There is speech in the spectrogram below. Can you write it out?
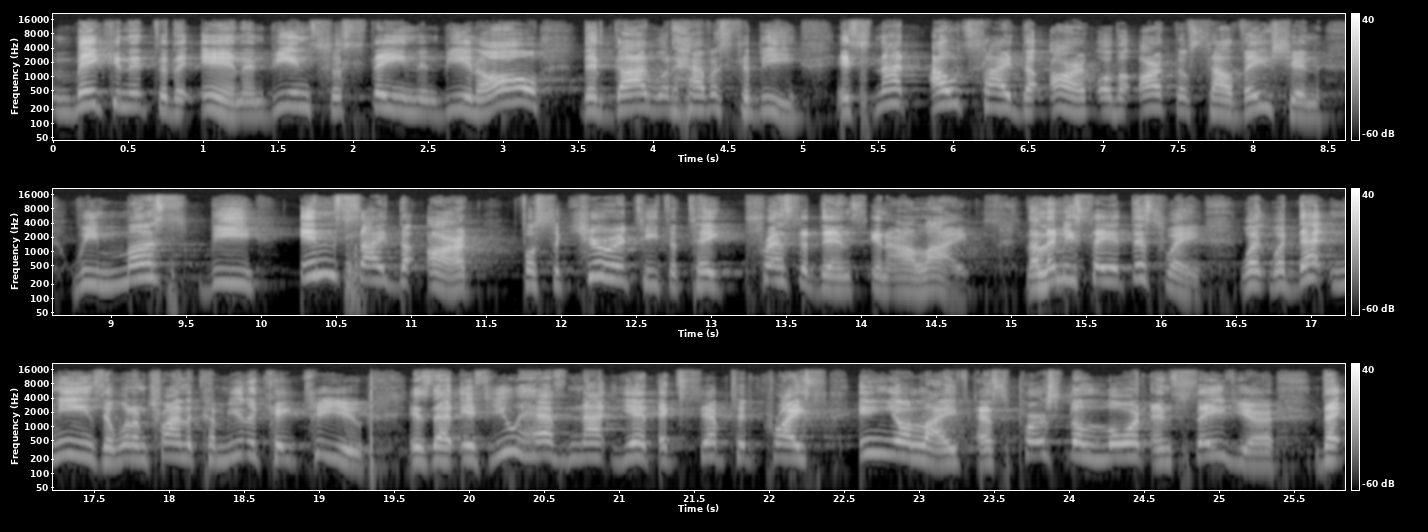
making it to the end and being sustained and being all that God would have us to be, it's not outside the ark or the ark of salvation. We must be inside the ark for security to take precedence in our life. Now, let me say it this way. What, what that means and what I'm trying to communicate to you is that if you have not yet accepted Christ in your life as personal Lord and Savior, the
